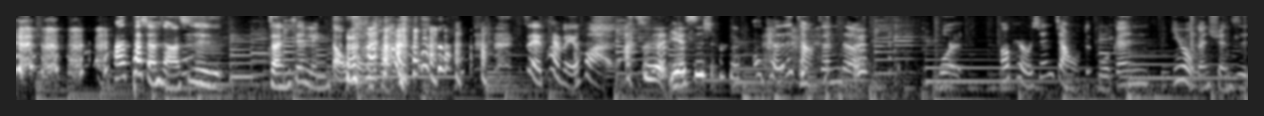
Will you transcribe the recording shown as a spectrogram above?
他他想讲的是展现领导风范，这也太没话了？是也是，哎，可是讲真的，我。OK，我先讲我对我跟，因为我跟轩子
